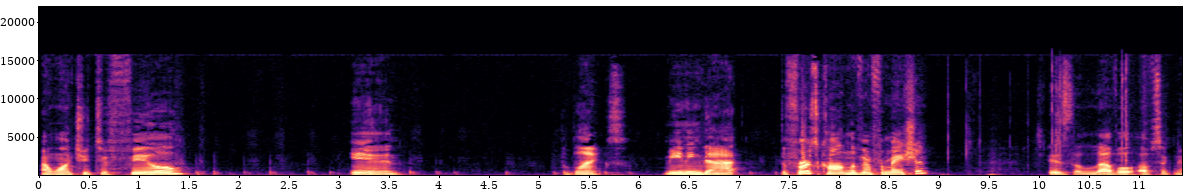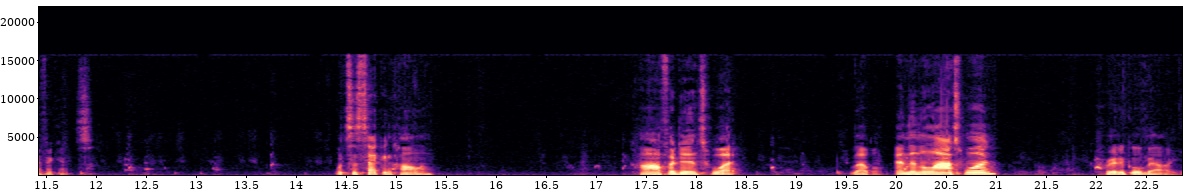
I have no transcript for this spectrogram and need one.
I want you to fill in the blanks, meaning that the first column of information is the level of significance. What's the second column? Confidence what? Level. And then the last one? Critical value.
